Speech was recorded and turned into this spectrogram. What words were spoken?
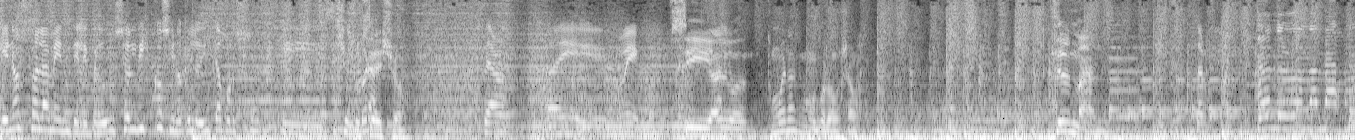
que no solamente le produce el disco, sino que lo edita por su eh, sello Su discográfico. sello. Third, eh, Record. Sí, algo. ¿Cómo era? No me acuerdo cómo se llama. Third Man. Thunder on the mountain,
